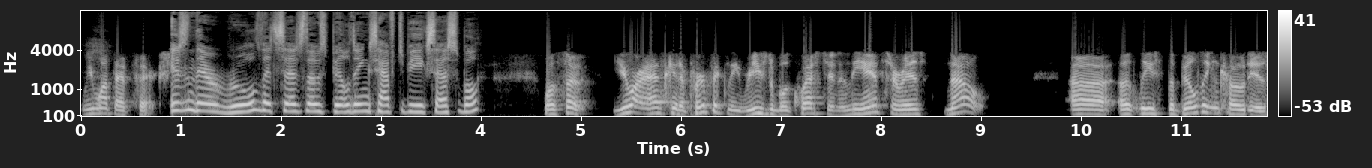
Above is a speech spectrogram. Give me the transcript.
We want that fixed. Isn't there a rule that says those buildings have to be accessible? Well, so you are asking a perfectly reasonable question, and the answer is no uh, at least the building code is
